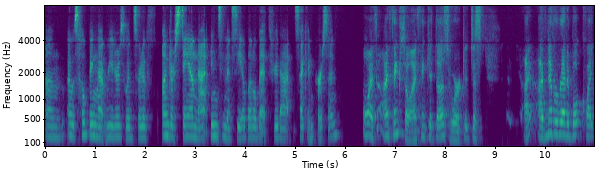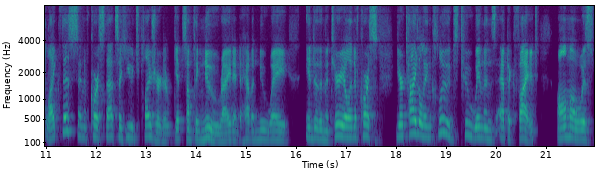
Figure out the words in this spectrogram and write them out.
um, I was hoping that readers would sort of understand that intimacy a little bit through that second person. Oh, I, th- I think so. I think it does work. It just, I, I've never read a book quite like this. And of course, that's a huge pleasure to get something new, right? And to have a new way into the material. And of course, your title includes two women's epic fight. Alma was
